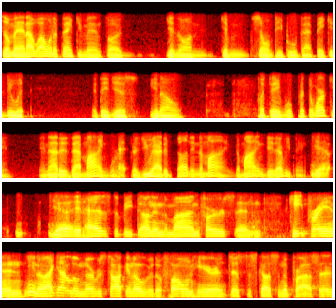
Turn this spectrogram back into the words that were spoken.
So, man, I, I want to thank you, man, for getting on, giving, showing people that they can do it if they just, you know, put they put the work in, and that is that mind work because you had it done in the mind. The mind did everything. Yeah, yeah, it has to be done in the mind first, and keep praying. And you know, I got a little nervous talking over the phone here and just discussing the process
